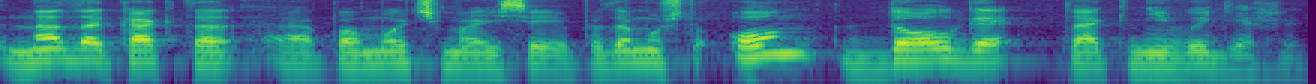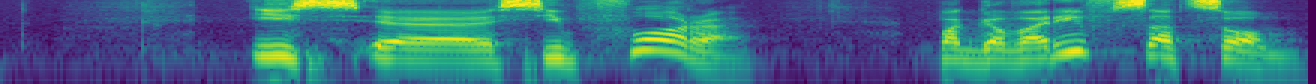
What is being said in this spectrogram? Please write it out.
надо как-то э, помочь Моисею, потому что он долго так не выдержит. И э, Сипфора, поговорив с отцом,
